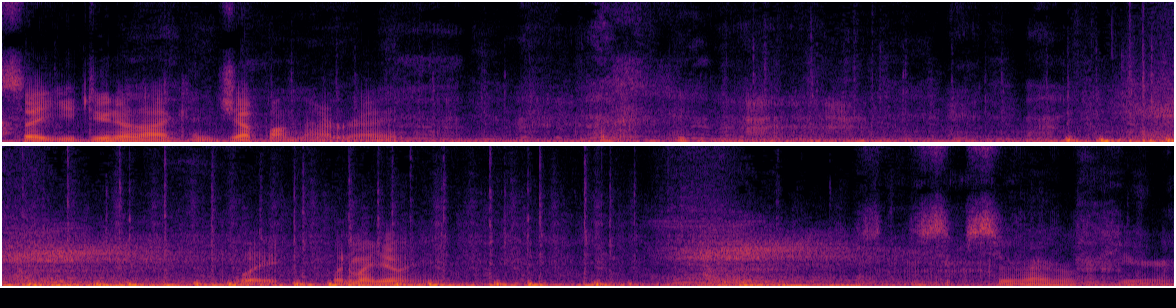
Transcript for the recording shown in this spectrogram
I say, you do know that I can jump on that, right? Wait, what am I doing? There's a survivor over here.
